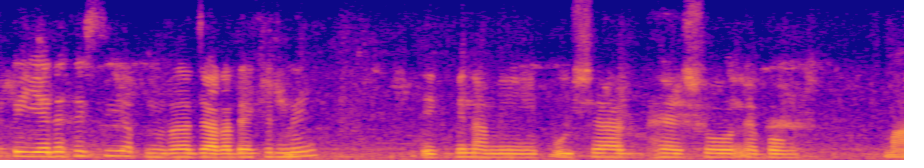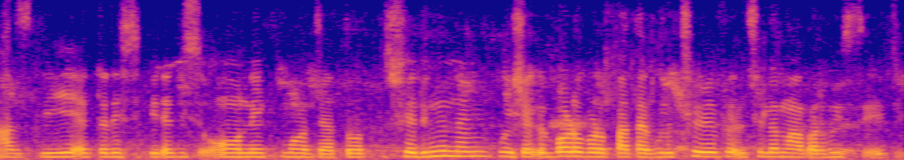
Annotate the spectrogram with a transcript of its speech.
একটা ইয়ে দেখাইছি, আপনারা যারা দেখেন নাই, দেখবেন আমি পুঁই শাক ভেষণ এবং মাছ দিয়ে একটা রেসিপি রেখেছি অনেক মজা। তো সেদিন কিন্তু আমি পুঁই শাকের বড় বড় পাতাগুলো ছিঁড়ে ফেলছিলাম, আবার হয়েছে এই যে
